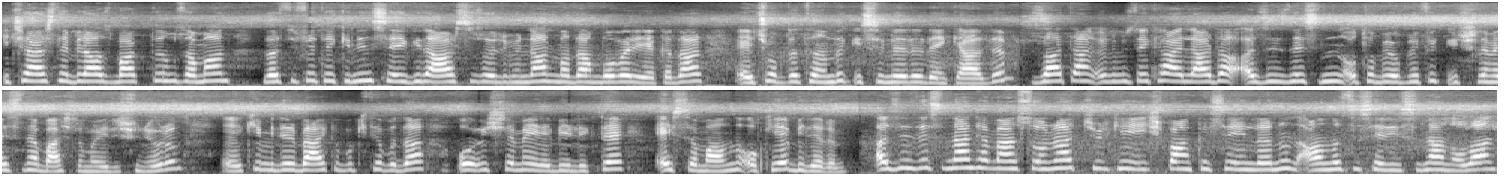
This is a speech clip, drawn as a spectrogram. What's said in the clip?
İçerisine biraz baktığım zaman Latife Tekin'in sevgili arsız ölümünden Madame Bovary'e kadar e, çok da tanıdık isimlere denk geldim. Zaten önümüzdeki aylarda Aziz Nesin'in otobiyografik üçlemesine başlamayı düşünüyorum. E, kim bilir belki bu kitabı da o üçlemeyle birlikte eş zamanlı okuyabilirim. Aziz Nesin'den hemen sonra Türkiye İş Bankası yayınlarının anlatı serisinden olan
